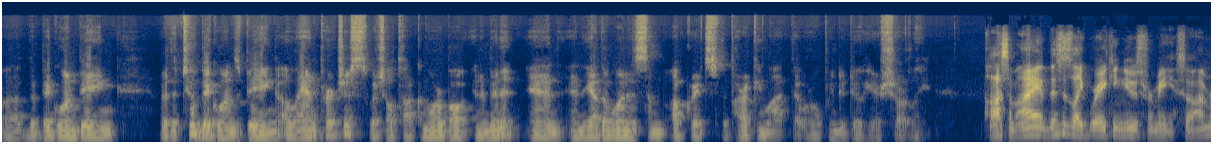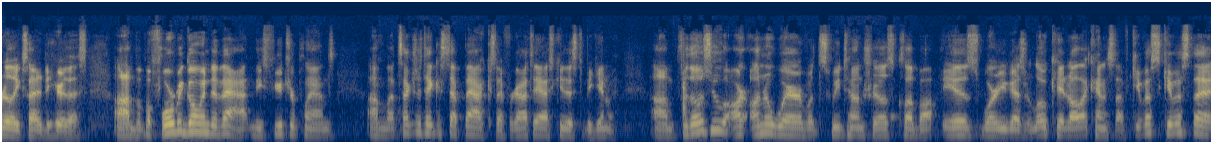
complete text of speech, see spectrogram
Uh, the big one being, or the two big ones being a land purchase, which I'll talk more about in a minute, and and the other one is some upgrades to the parking lot that we're hoping to do here shortly. Awesome. I this is like breaking news for me, so I'm really excited to hear this. Um, but before we go into that, and these future plans, um, let's actually take a step back because I forgot to ask you this to begin with. Um, for those who are unaware of what Swedetown Trails Club uh, is, where you guys are located, all that kind of stuff, give us give us the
